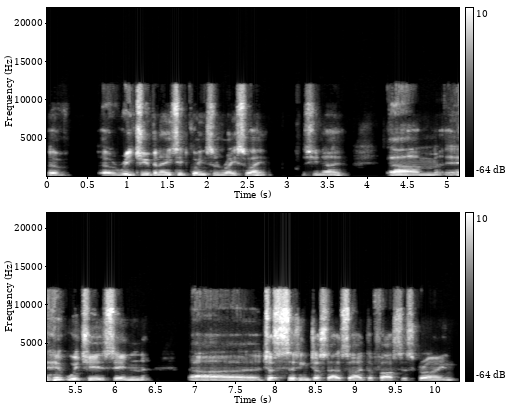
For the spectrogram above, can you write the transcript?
a, a, a, rejuvenated Queensland Raceway, as you know, um, which is in uh, just sitting just outside the fastest growing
